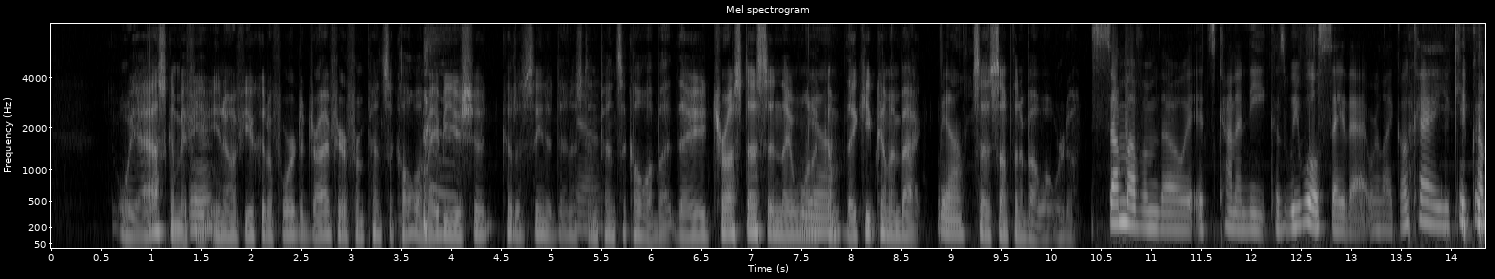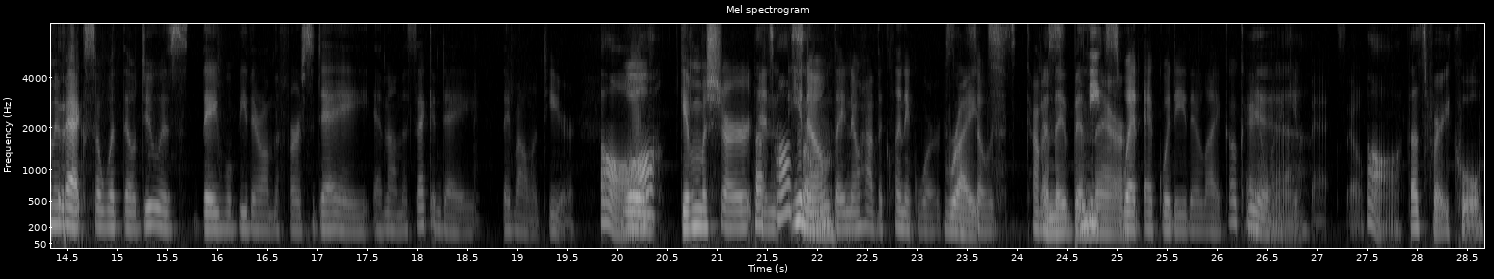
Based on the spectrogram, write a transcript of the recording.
we ask them if you you know if you could afford to drive here from Pensacola, maybe you should could have seen a dentist in Pensacola. But they trust us and they want to Yeah. come. They keep coming back. Yeah. Says something about what we're doing. Some of them, though, it's kind of neat because we will say that. We're like, okay, you keep coming back. So, what they'll do is they will be there on the first day, and on the second day, they volunteer. Aw. We'll give them a shirt, That's and you know, they know how the clinic works. and Right. so, it's kind of And they've been neat there. sweat equity. They're like, okay, I'm going to give back. So, Oh, that's very cool.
